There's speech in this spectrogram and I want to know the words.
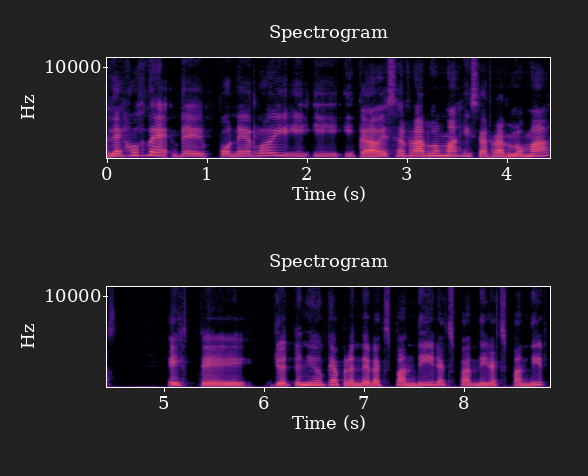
lejos de, ponerlo y, cada vez cerrarlo más y cerrarlo más, este, yo he tenido que aprender a expandir, expandir, expandir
